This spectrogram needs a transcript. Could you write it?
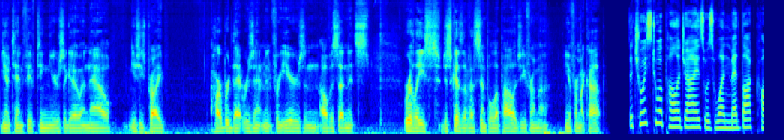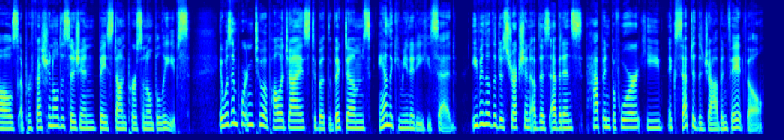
you know, 10, 15 years ago. And now you know, she's probably harbored that resentment for years, and all of a sudden it's released just because of a simple apology from a you know from a cop. The choice to apologize was one Medlock calls a professional decision based on personal beliefs. It was important to apologize to both the victims and the community, he said, even though the destruction of this evidence happened before he accepted the job in Fayetteville.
